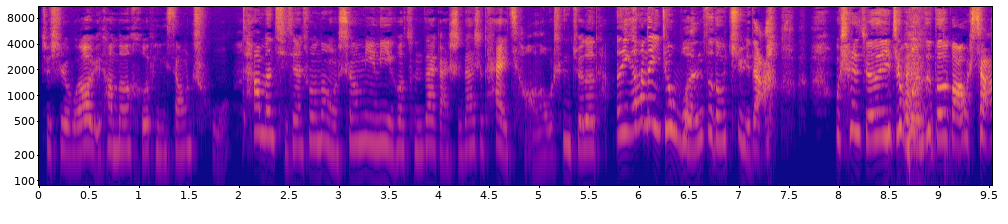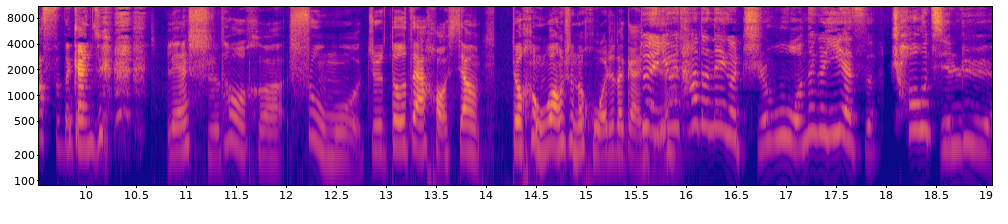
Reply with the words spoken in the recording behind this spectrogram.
就是我要与他们和平相处，他们体现出那种生命力和存在感实在是太强了。我甚至觉得他，你看他那一只蚊子都巨大，我甚至觉得一只蚊子都能把我杀死的感觉。连石头和树木就是都在好像都很旺盛的活着的感觉。对，因为它的那个植物那个叶子超级绿，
